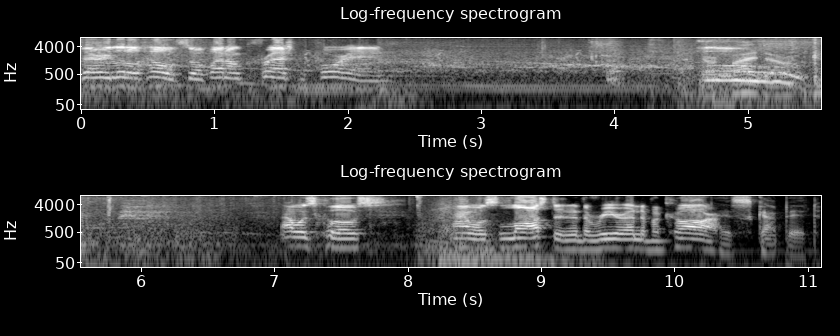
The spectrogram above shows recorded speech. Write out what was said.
very little health, so if I don't crash beforehand. No, I don't. That was close. I almost lost it in the rear end of a car. Escaped.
